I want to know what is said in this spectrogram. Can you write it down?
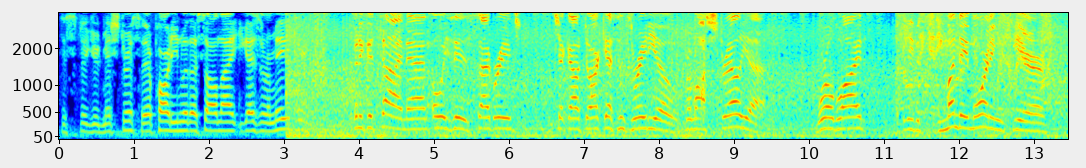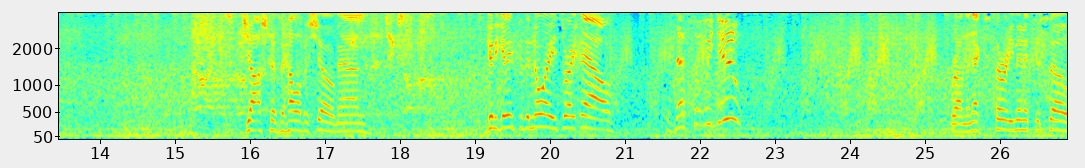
Disfigured Mistress. They're partying with us all night. You guys are amazing. Been a good time, man. Always is. Cyber Age. Check out Dark Essence Radio from Australia. Worldwide. I believe it's Monday mornings here. Josh does a hell of a show, man. Gonna get into the noise right now. Because that's what we do. On the next 30 minutes or so.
